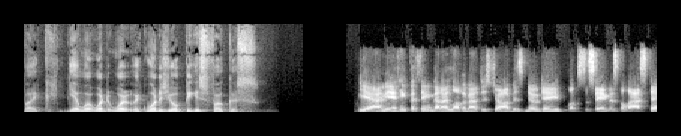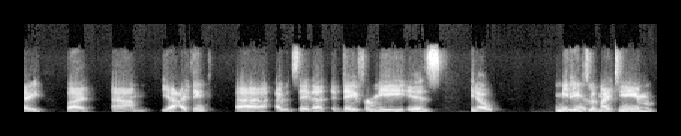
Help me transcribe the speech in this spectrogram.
like yeah, what what what like what is your biggest focus? Yeah, I mean, I think the thing that I love about this job is no day looks the same as the last day. But um, yeah, I think uh, I would say that a day for me is, you know, meetings with my team,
